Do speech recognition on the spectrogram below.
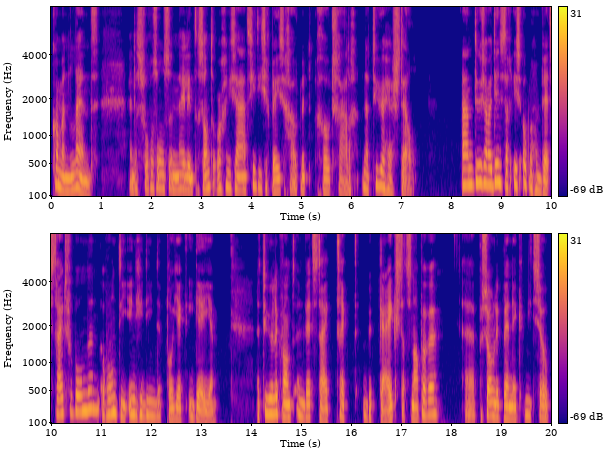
Common Land. En dat is volgens ons een hele interessante organisatie die zich bezighoudt met grootschalig natuurherstel. Aan Duurzame Dinsdag is ook nog een wedstrijd verbonden rond die ingediende projectideeën. Natuurlijk, want een wedstrijd trekt bekijks, dat snappen we. Uh, persoonlijk ben ik niet zo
